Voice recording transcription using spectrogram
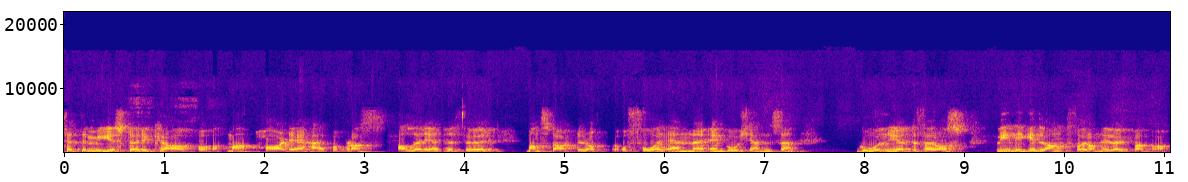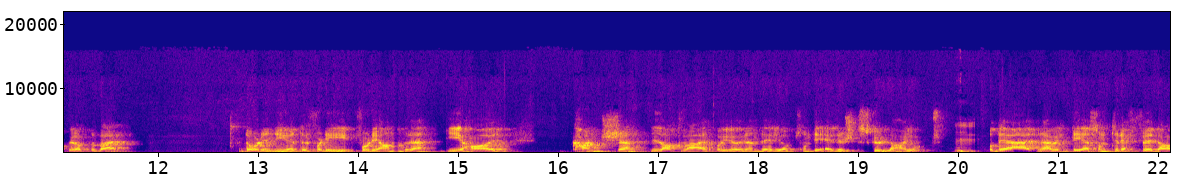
sette mye større krav på at man har det her på plass allerede før man starter opp og får en, en godkjennelse. Gode nyheter for oss. Vi ligger langt foran i løypa på akkurat det der. Dårlige nyheter for de, for de andre. De har kanskje latt være å gjøre en del jobb som de ellers skulle ha gjort. Mm. Og det er, det er, vel det som treffer da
